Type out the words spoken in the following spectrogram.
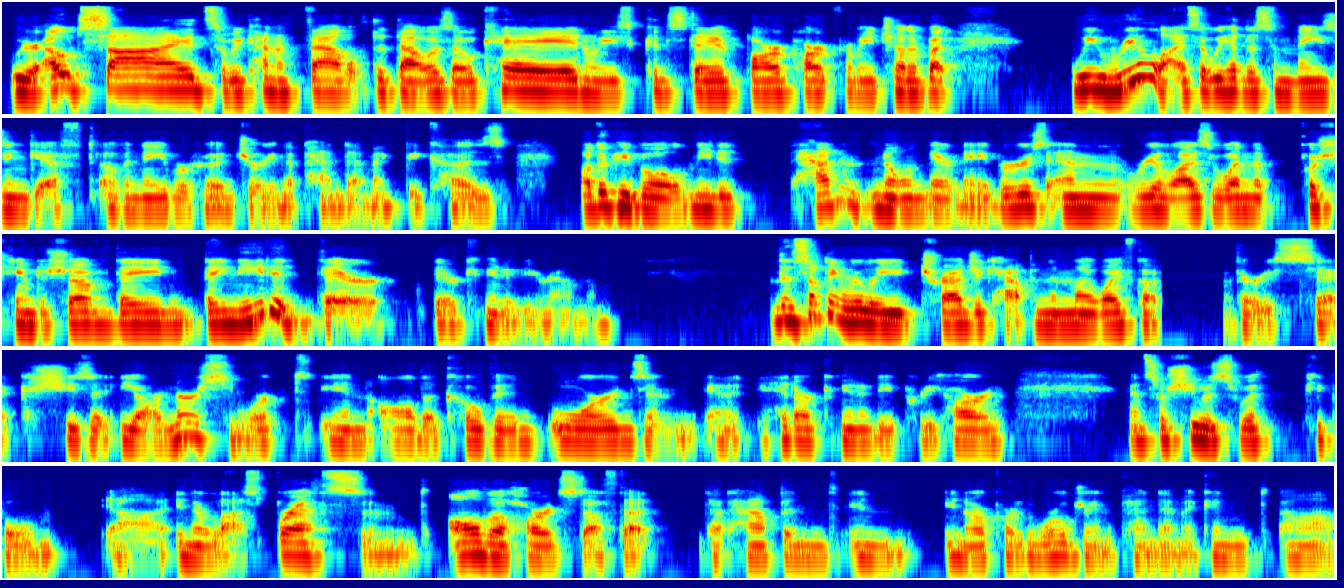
we were outside, so we kind of felt that that was okay, and we could stay far apart from each other. But we realized that we had this amazing gift of a neighborhood during the pandemic because other people needed hadn't known their neighbors and realized when the push came to shove they they needed their their community around them then something really tragic happened and my wife got very sick she's an er nurse and worked in all the covid wards and, and it hit our community pretty hard and so she was with people uh, in their last breaths and all the hard stuff that that happened in in our part of the world during the pandemic and uh,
